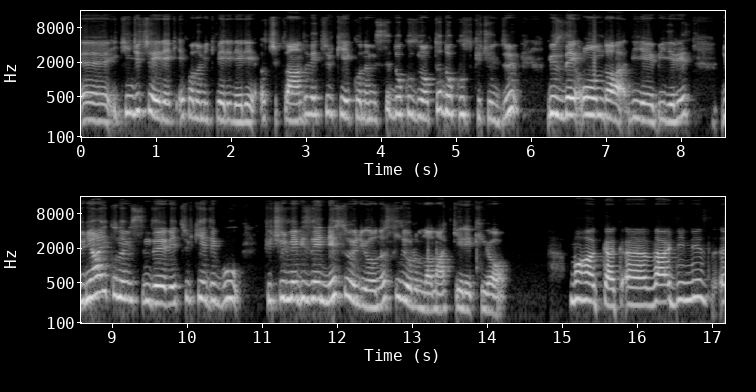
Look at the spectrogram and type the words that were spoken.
e, ikinci çeyrek ekonomik verileri açıklandı ve Türkiye ekonomisi 9.9 küçüldü. %10'da diyebiliriz. Dünya ekonomisinde ve Türkiye'de bu küçülme bize ne söylüyor, nasıl yorumlamak gerekiyor? Muhakkak e, verdiğiniz e,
